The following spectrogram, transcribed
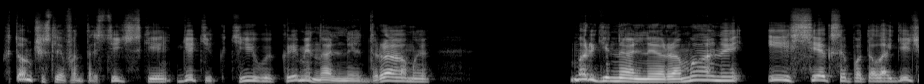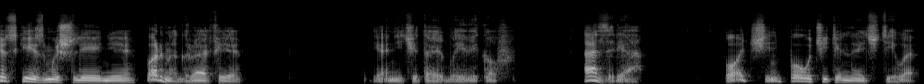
в том числе фантастические, детективы, криминальные драмы, маргинальные романы и сексопатологические измышления, порнография. Я не читаю боевиков. А зря. Очень поучительное чтиво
